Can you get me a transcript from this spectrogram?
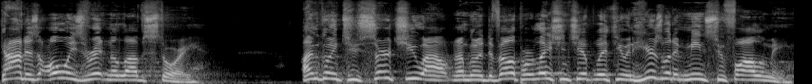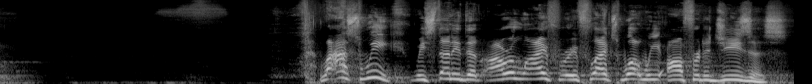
God has always written a love story. I'm going to search you out and I'm going to develop a relationship with you, and here's what it means to follow me. Last week, we studied that our life reflects what we offer to Jesus.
